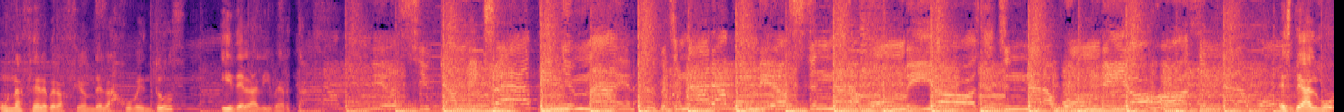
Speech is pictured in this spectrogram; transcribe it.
una celebración de la juventud y de la libertad. Este álbum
